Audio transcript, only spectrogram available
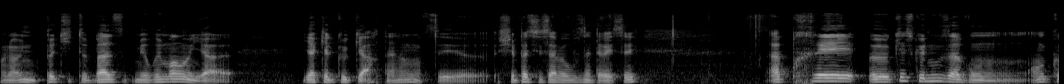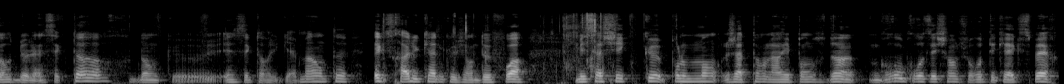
Voilà, une petite base, mais vraiment il y a, il y a quelques cartes. Hein. Euh, je sais pas si ça va vous intéresser. Après, euh, qu'est-ce que nous avons Encore de l'insector, donc euh, insector ligament, extra lucan que j'ai en deux fois, mais sachez que pour le moment j'attends la réponse d'un gros gros échange sur OTK Expert,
